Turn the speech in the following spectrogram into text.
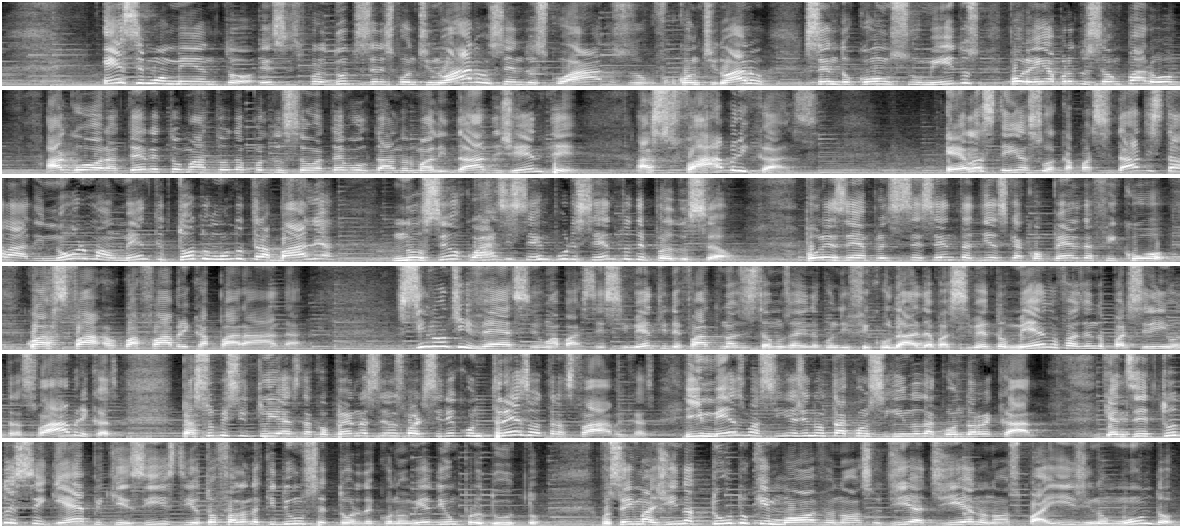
Esse momento, esses produtos eles continuaram sendo escoados, continuaram sendo consumidos, porém a produção parou. Agora, até retomar toda a produção, até voltar à normalidade, gente, as fábricas, elas têm a sua capacidade instalada e normalmente todo mundo trabalha no seu quase 100% de produção. Por exemplo, esses 60 dias que a Coperda ficou com, com a fábrica parada, se não tivesse um abastecimento, e de fato nós estamos ainda com dificuldade de abastecimento, mesmo fazendo parceria em outras fábricas, para substituir essa da Copérnico, nós temos parceria com três outras fábricas. E mesmo assim a gente não está conseguindo dar conta do recado. Quer dizer, todo esse gap que existe, eu estou falando aqui de um setor da economia, de um produto. Você imagina tudo que move o nosso dia a dia no nosso país e no mundo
